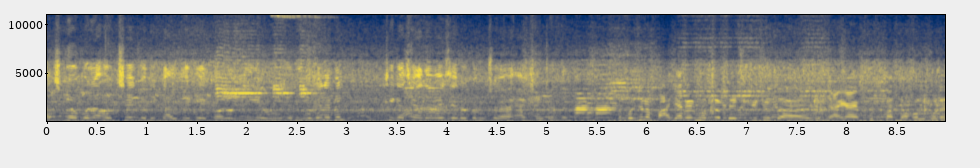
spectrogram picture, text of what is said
আজকেও বলা হচ্ছে যদি কাল থেকে কল অবধি উনি যদি বলে নেবেন ঠিক আছে আদারওয়াইজ এরকম অ্যাকশন চলতে পারে তো বলছিলাম বাজারের মধ্যে বেশ কিছু আহ, জায়গায় ফুটপাত দখল করে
